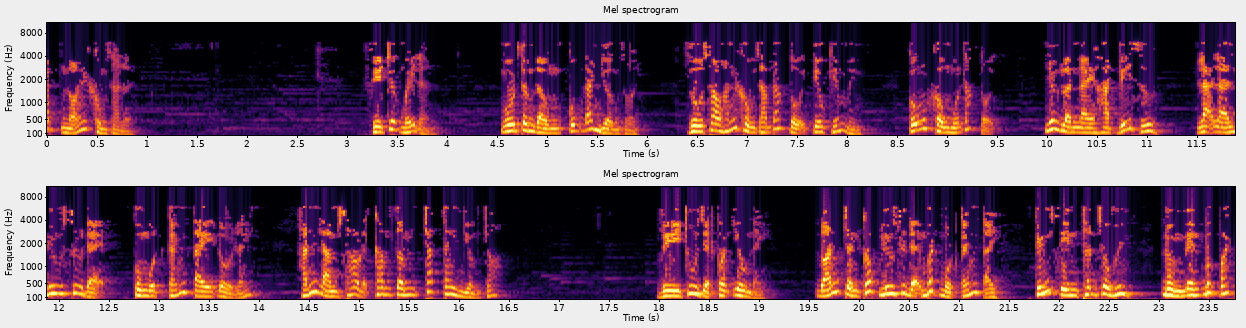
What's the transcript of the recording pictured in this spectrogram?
Ép nói không ra lời. Phía trước mấy lần Ngô Tương Đồng cũng đã nhường rồi. Dù sao hắn không dám đắc tội tiêu kiếm mình Cũng không muốn đắc tội. Nhưng lần này hạt vĩ sư Lại là lưu sư đệ Cùng một cánh tay đổi lấy. Hắn làm sao lại cam tâm chắp tay nhường cho? Vì chu diệt con yêu này, Đoán Trần Cốc lưu sư đệ mất một cánh tay, Kính xin thân sâu huynh, Đừng nên bức bách.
